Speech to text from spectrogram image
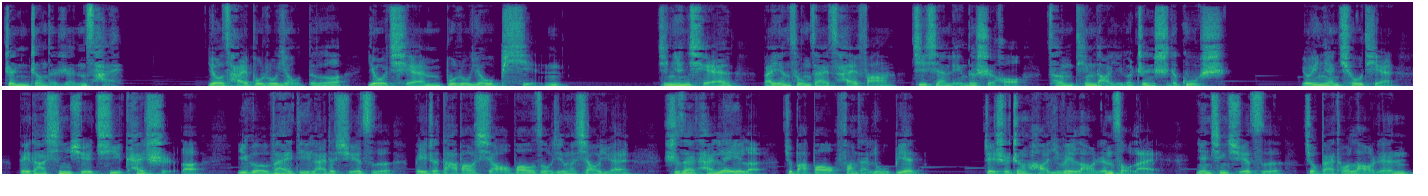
真正的人才。有才不如有德，有钱不如有品。几年前，白岩松在采访季羡林的时候，曾听到一个真实的故事。有一年秋天，北大新学期开始了，一个外地来的学子背着大包小包走进了校园，实在太累了，就把包放在路边。这时正好一位老人走来，年轻学子就拜托老人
